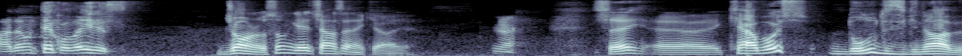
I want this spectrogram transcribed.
Adamın tek olayı hız. John Ross'un geçen seneki hali. Evet. Şey, e, Cowboys dolu dizgin abi.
